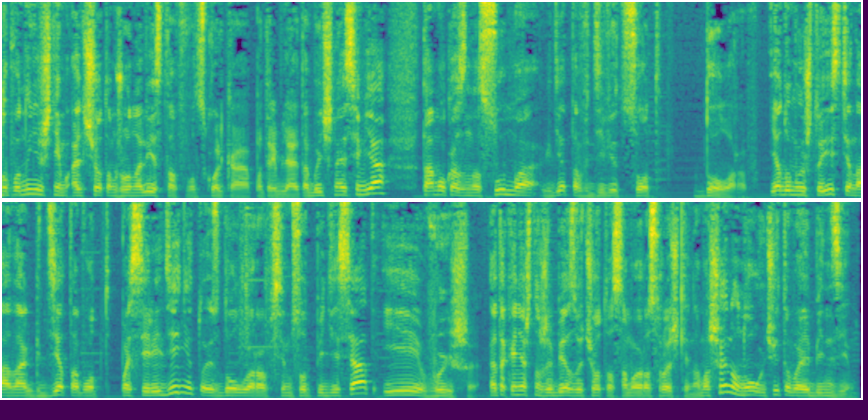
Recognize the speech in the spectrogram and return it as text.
Но по нынешним отчетам журналистов, вот сколько потребляет обычная семья, там указана сумма сумма где-то в 900 долларов. Я думаю, что истина, она где-то вот посередине, то есть долларов 750 и выше. Это, конечно же, без учета самой рассрочки на машину, но учитывая бензин.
